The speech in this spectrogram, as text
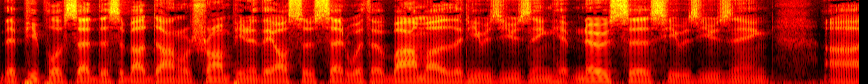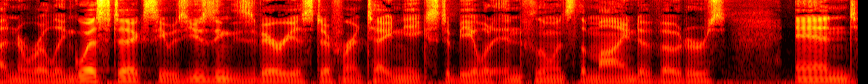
that people have said this about Donald Trump, you know, they also said with Obama that he was using hypnosis, he was using uh, neurolinguistics. He was using these various different techniques to be able to influence the mind of voters. And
